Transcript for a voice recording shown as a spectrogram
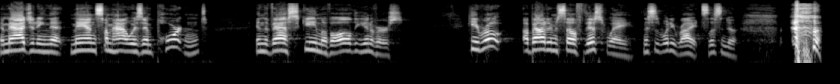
imagining that man somehow was important in the vast scheme of all the universe. He wrote about himself this way. This is what he writes. Listen to it.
